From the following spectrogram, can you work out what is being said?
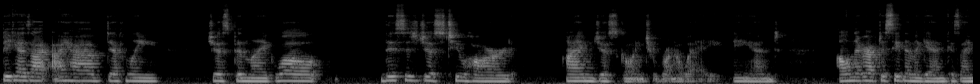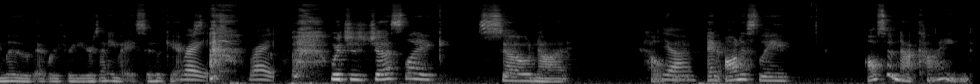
because I, I have definitely just been like well this is just too hard I'm just going to run away and I'll never have to see them again because I move every three years anyway, so who cares? Right, right. Which is just like so not healthy. Yeah. And honestly, also not kind.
